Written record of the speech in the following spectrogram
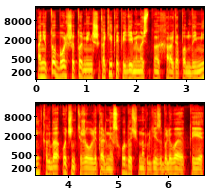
Они то больше, то меньше. Какие-то эпидемии носят характер пандемии, когда очень тяжелые летальные исходы, очень много людей заболевают и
